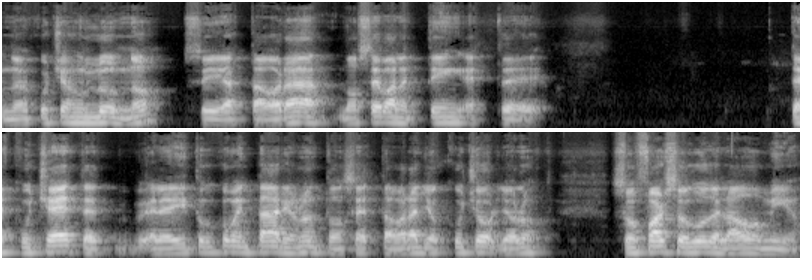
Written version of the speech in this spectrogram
no escuchas un loop, ¿no? Sí, hasta ahora, no sé, Valentín, este, te escuché, te, leí tu comentario, ¿no? Entonces, hasta ahora yo escucho, yo lo, so far so good del lado mío.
